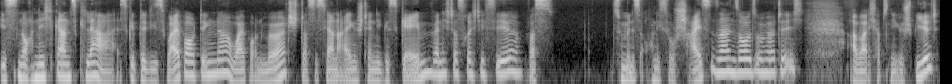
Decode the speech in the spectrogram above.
ist noch nicht ganz klar. Es gibt ja dieses Wipeout-Ding da, Wipeout Merge. Das ist ja ein eigenständiges Game, wenn ich das richtig sehe, was zumindest auch nicht so scheiße sein soll, so hörte ich. Aber ich habe es nie gespielt.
